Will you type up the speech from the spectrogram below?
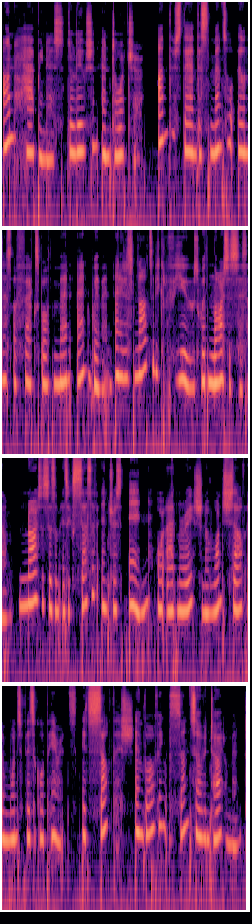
unhappiness, delusion, and torture. Understand this mental illness affects both men and women, and it is not to be confused with narcissism. Narcissism is excessive interest in or admiration of oneself and one's physical appearance. It's selfish, involving a sense of entitlement.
